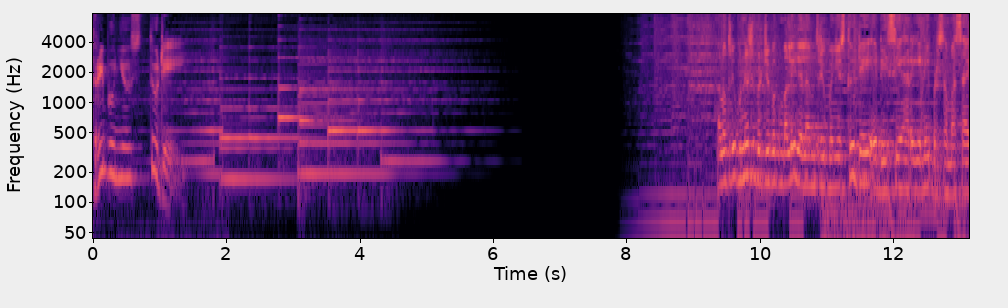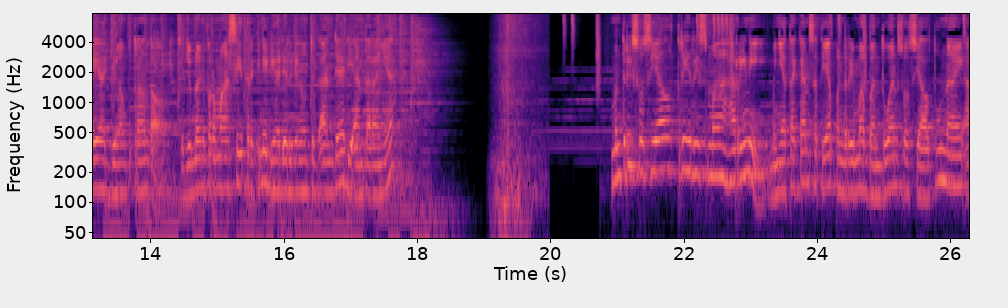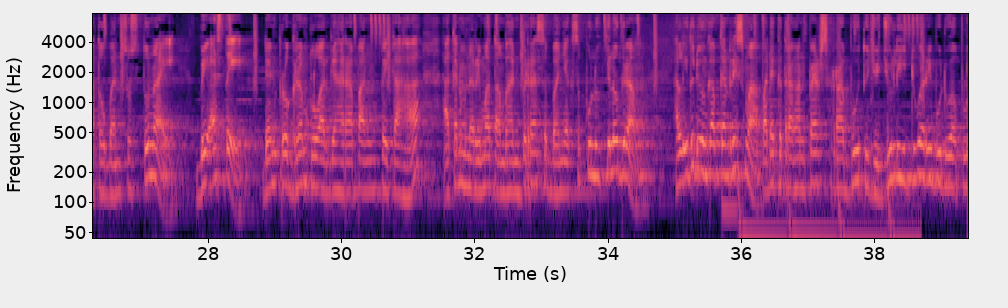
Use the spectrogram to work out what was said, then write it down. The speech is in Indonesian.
Tribun News Today. Halo Tribuners, berjumpa kembali dalam Tribun News Today edisi hari ini bersama saya Gilang Putranto. Sejumlah informasi terkini dihadirkan untuk Anda di antaranya Menteri Sosial Tri Risma hari ini menyatakan setiap penerima bantuan sosial tunai atau bansos tunai BST dan program Keluarga Harapan PKH akan menerima tambahan beras sebanyak 10 kg. Hal itu diungkapkan Risma pada keterangan pers Rabu 7 Juli 2021.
